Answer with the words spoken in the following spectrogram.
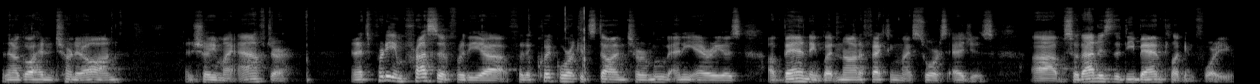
And then I'll go ahead and turn it on and show you my after. And it's pretty impressive for the, uh, for the quick work it's done to remove any areas of banding but not affecting my source edges. Uh, so that is the deband plugin for you.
